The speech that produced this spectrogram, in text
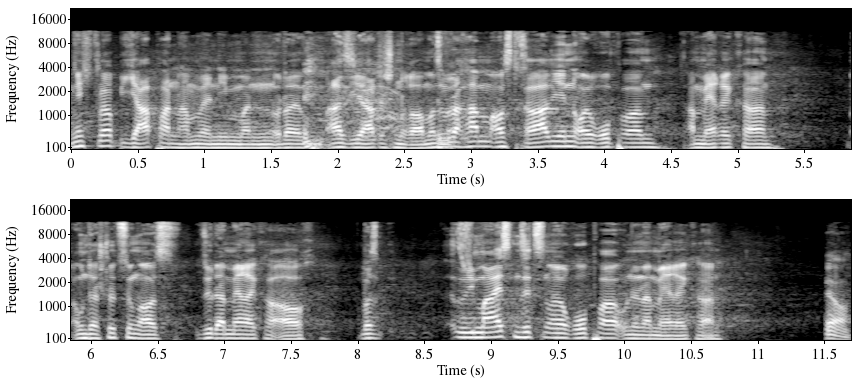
Ich glaube, Japan haben wir niemanden oder im asiatischen Raum. Also wir haben Australien, Europa, Amerika, Unterstützung aus Südamerika auch. Also die meisten sitzen in Europa und in Amerika. Ja.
